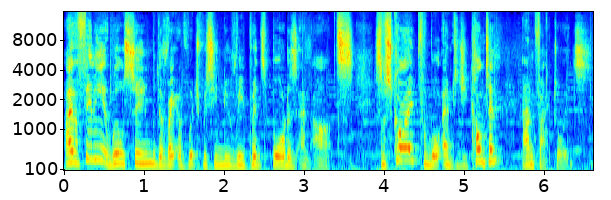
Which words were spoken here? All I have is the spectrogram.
I have a feeling it will soon with the rate of which we see new reprints, borders, and arts. Subscribe for more MTG content and factoids.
